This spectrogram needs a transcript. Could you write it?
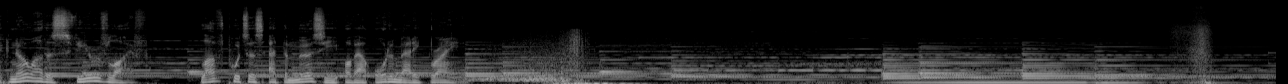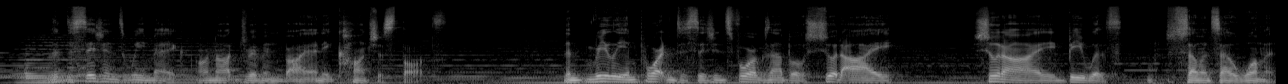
Like no other sphere of life, love puts us at the mercy of our automatic brain. The decisions we make are not driven by any conscious thoughts. The really important decisions, for example, should I, should I be with so-and-so woman?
